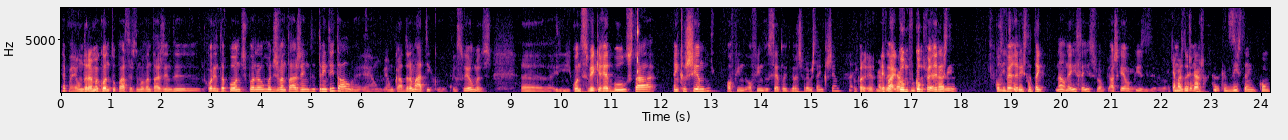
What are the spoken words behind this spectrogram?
Epá, é um drama quando tu passas de uma vantagem de 40 pontos para uma desvantagem de 30 e tal. É? é um, é um bocado dramático, penso eu, mas uh, e, e, quando se vê que a Red Bull está em crescendo, ao fim, ao fim de 7, 8 grandes prémios está em crescendo. Epá, como, como ferrarista, como Sim, ferrarista tem não, não é isso, é isso, João. Acho que é o que quis dizer. É que há mais dois como... carros que, que, desistem com,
